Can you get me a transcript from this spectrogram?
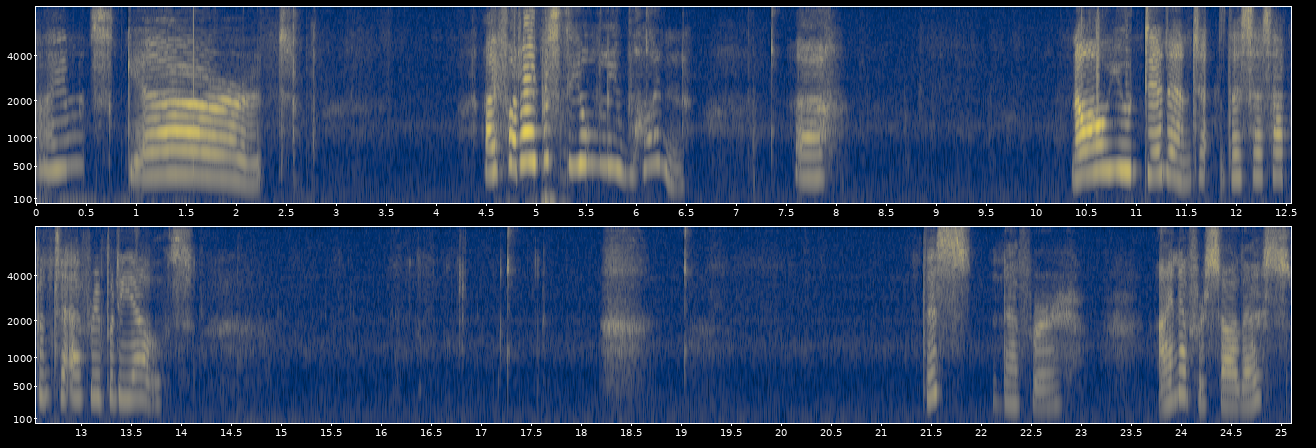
I'm scared. I thought I was the only one. Uh. No, you didn't. This has happened to everybody else. This never. I never saw this.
